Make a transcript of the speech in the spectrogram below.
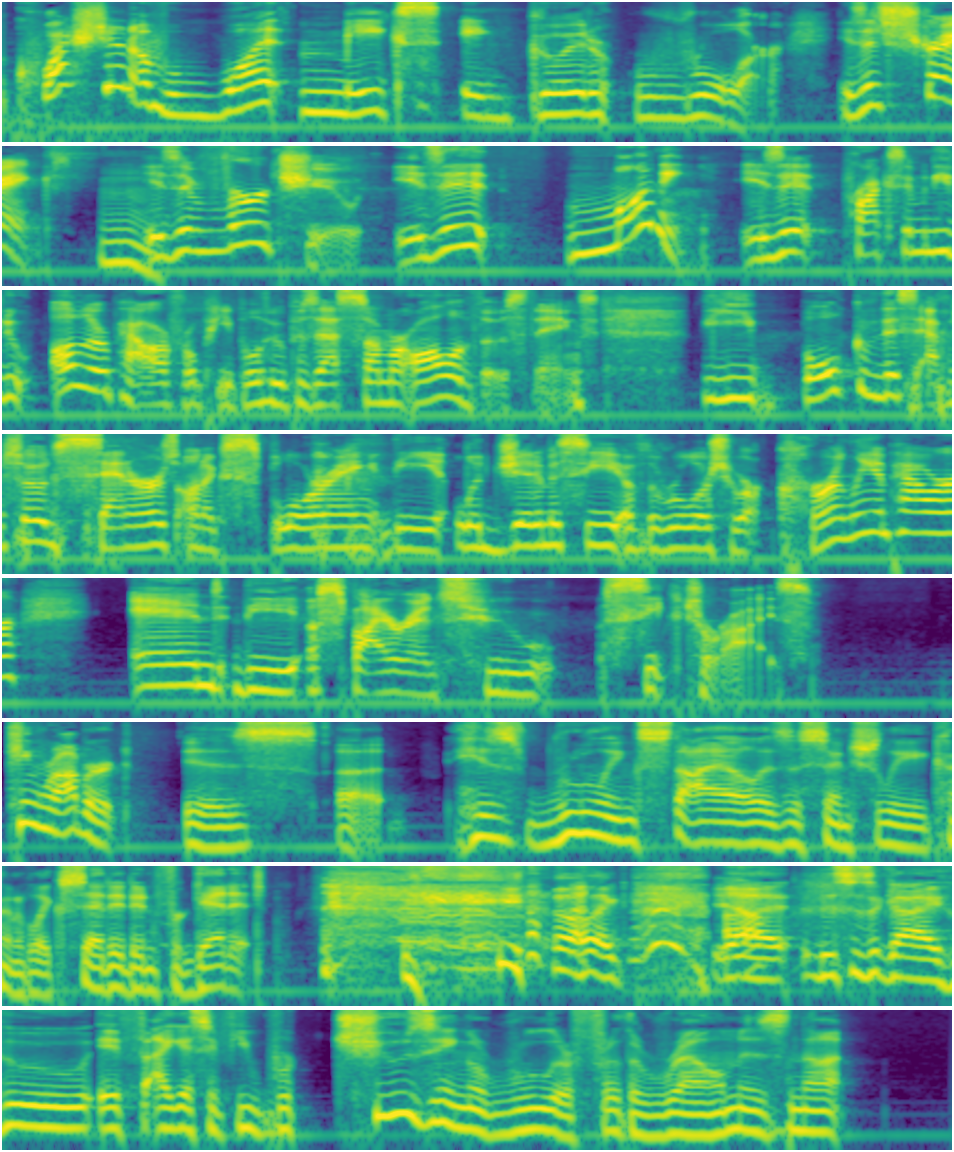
the question of what makes a good ruler. Is it strength? Hmm. Is it virtue? Is it money? Is it proximity to other powerful people who possess some or all of those things? The bulk of this episode centers on exploring the legitimacy of the rulers who are currently in power and the aspirants who seek to rise. King Robert is uh, his ruling style is essentially kind of like set it and forget it. you know, like Yeah. uh, this is a guy who, if I guess, if you were choosing a ruler for the realm, is not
